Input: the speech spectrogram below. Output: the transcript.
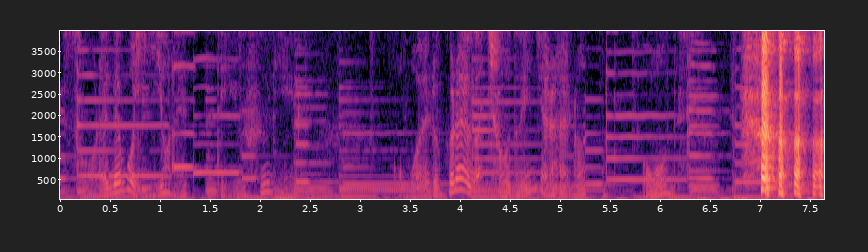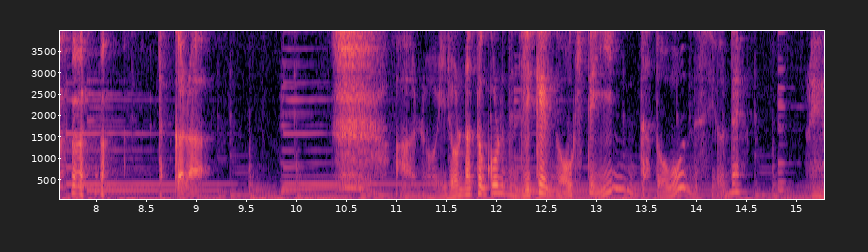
それでもいいよねっていうふうに思えるぐらいがちょうどいいんじゃないのって思うんですよ だからあのいろんなところで事件が起きていいんだと思うんですよね。ね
